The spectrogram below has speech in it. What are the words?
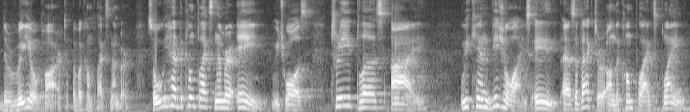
the real part of a complex number. So we had the complex number a which was 3 plus i. We can visualize a as a vector on the complex plane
